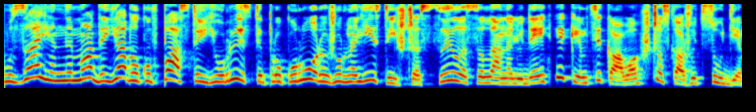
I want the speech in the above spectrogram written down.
У залі нема де яблуку впасти. Юристи, прокурори, журналісти і ще сила села на людей, яким цікаво, що скажуть судді.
